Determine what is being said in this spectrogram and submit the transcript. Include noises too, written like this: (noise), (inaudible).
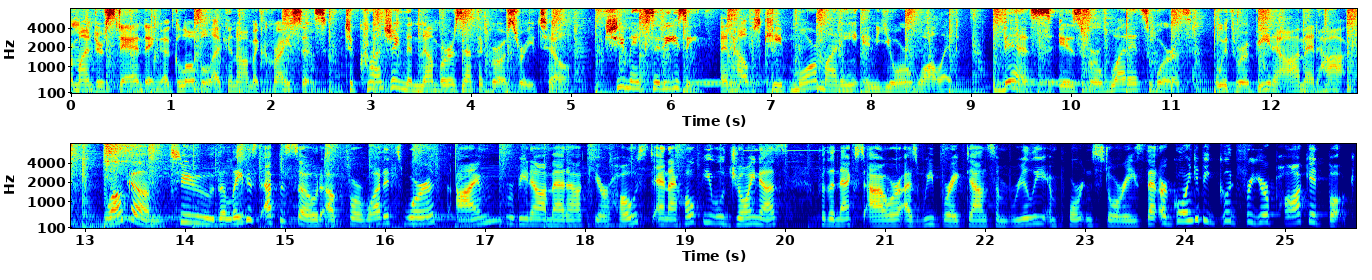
From understanding a global economic crisis to crunching the numbers at the grocery till, she makes it easy and helps keep more money in your wallet. This is For What It's Worth with Rubina Ahmed Haq. Welcome to the latest episode of For What It's Worth. I'm Rubina Ahmed Haq, your host, and I hope you will join us for the next hour as we break down some really important stories that are going to be good for your pocketbook.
